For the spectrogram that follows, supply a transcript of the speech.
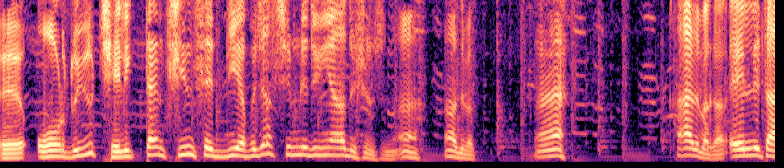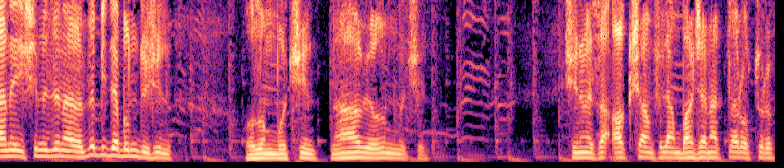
Ee, orduyu çelikten Çin Seddi yapacağız. Şimdi dünya düşünsün. Ha, hadi bak. Ha. Hadi bakalım 50 tane işimizin arası bir de bunu düşün. Oğlum bu Çin ne yapıyor oğlum bu Çin? Şimdi mesela akşam filan bacanaklar oturup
